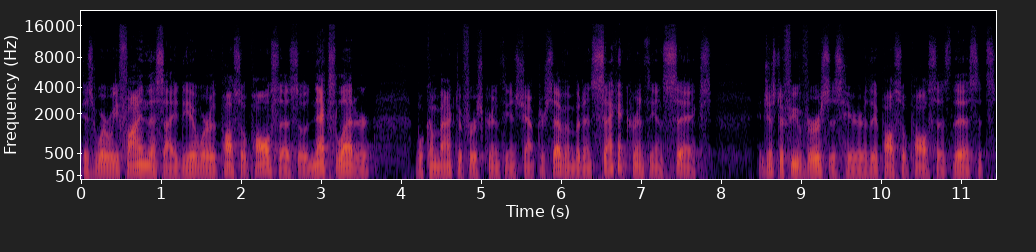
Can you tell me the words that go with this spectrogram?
is where we find this idea where the Apostle Paul says, so next letter, we'll come back to 1 Corinthians chapter 7, but in 2 Corinthians 6, in just a few verses here, the Apostle Paul says this it's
